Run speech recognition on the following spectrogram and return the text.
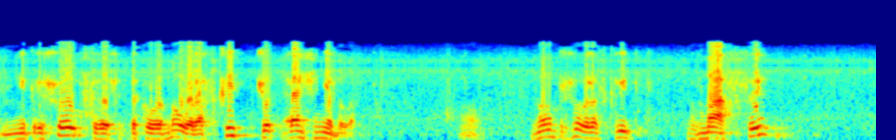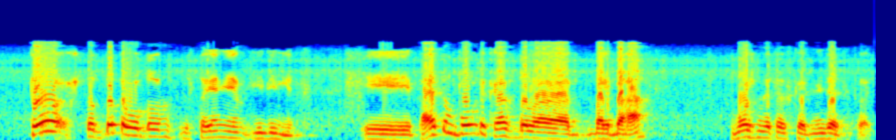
не пришел сказать, такого нового раскрыть, что раньше не было. Вот. Но он пришел раскрыть в массы то, что до того было состоянием единиц. И по этому поводу как раз была борьба, можно это сказать, нельзя сказать,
